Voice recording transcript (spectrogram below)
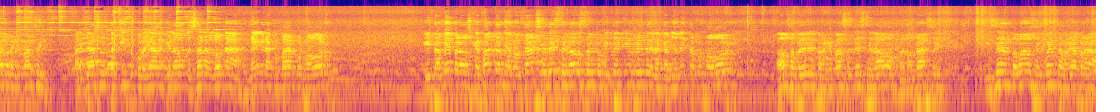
allá para que pasen. Un taquito por allá de aquel lado donde está la lona negra, compadre, por favor. Y también para los que faltan de anotarse, de este lado está el comité aquí enfrente de la camioneta, por favor. Vamos a pedirles para que pasen de este lado, anotarse y sean tomados en cuenta para, para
